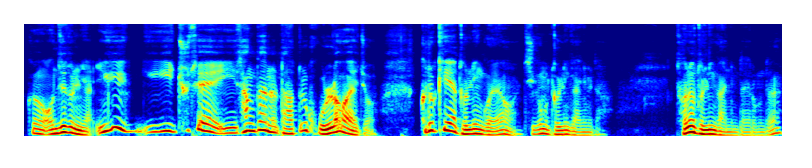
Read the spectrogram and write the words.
그럼 언제 돌리냐? 이게 이 추세 이 상단을 다 뚫고 올라와야죠. 그렇게 해야 돌린 거예요. 지금은 돌린 게 아닙니다. 전혀 돌린 거 아닙니다, 여러분들.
